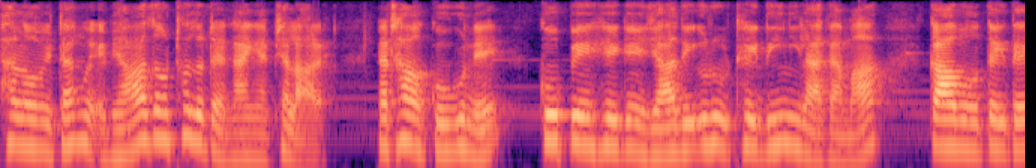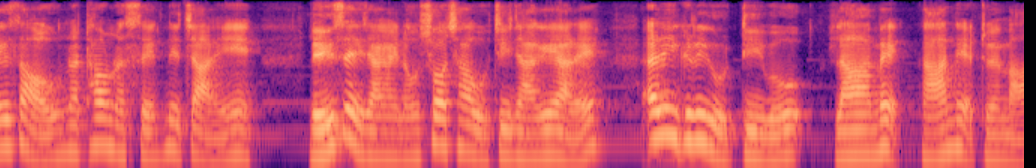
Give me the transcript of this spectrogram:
ဖန်လုံရီတန်းငွေအများဆုံးထုတ်လွှတ်တဲ့နိုင်ငံဖြစ်လာတယ်2009ခုနှစ်ကိုပင်ဟေဂင်ယာတီဥရုထိပ်သီးညီလာခံမှာကာဗွန်တိတ်သေးစာအုပ်2020နှစ်ကျရင်40ရာခိုင်နှုန်းရှော့ချဖို့ကြေညာခဲ့ရတယ်။အဲ့ဒီဂရိကိုတီးဖို့လာမယ့်9နှစ်အတွင်းမှာ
